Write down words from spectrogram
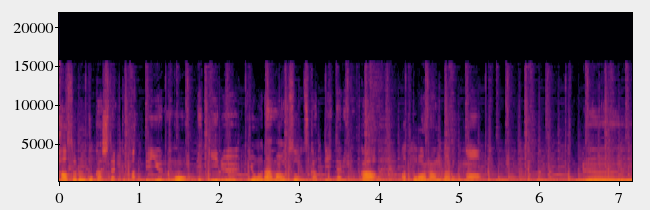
カーソルを動かしたりとかっていうのもできるようなマウスを使っていたりとか、あとは何だろうな、うーん、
